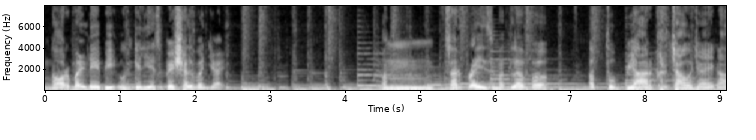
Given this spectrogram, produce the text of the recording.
नॉर्मल डे भी उनके लिए स्पेशल बन जाए। सरप्राइज़ मतलब अब तो प्यार खर्चा हो जाएगा।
